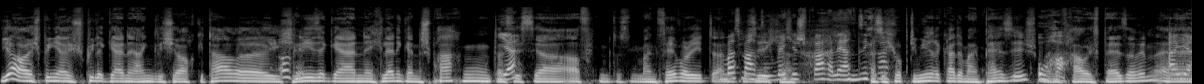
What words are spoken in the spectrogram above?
Ja, ich bin ja, ich spiele gerne eigentlich auch Gitarre, ich Okay. lese gerne, ich lerne gerne Sprachen. Das Ja? ist ja auf, das ist mein Favorite. an Was machen Sie? Welche ja. Sprache lernen Sie Also gerade? ich optimiere gerade mein Persisch. Oha. Meine Frau ist Perserin. Äh, Ah, ja.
